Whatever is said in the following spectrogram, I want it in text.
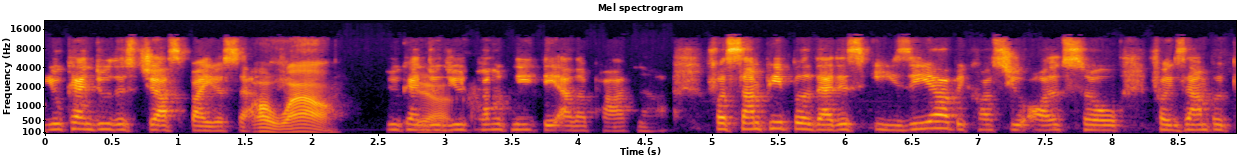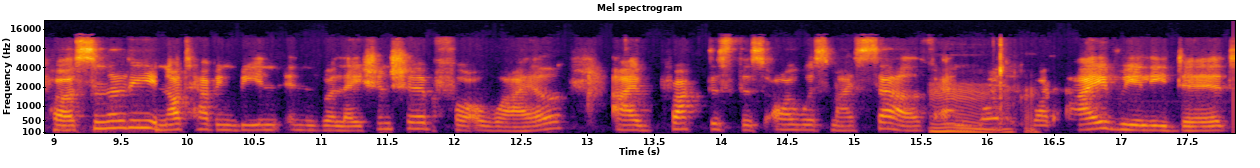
You can do this just by yourself. Oh wow. You can yeah. do you don't need the other partner. For some people that is easier because you also for example personally not having been in relationship for a while i practiced this always myself. Mm, and what, okay. what i really did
